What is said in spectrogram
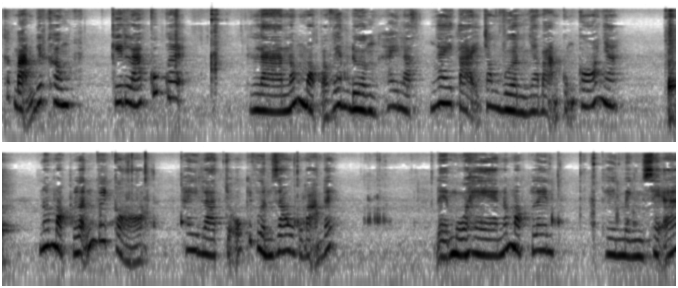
Các bạn biết không? Cái lá cúc ấy là nó mọc ở ven đường hay là ngay tại trong vườn nhà bạn cũng có nha. Nó mọc lẫn với cỏ hay là chỗ cái vườn rau của bạn đấy. Để mùa hè nó mọc lên thì mình sẽ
